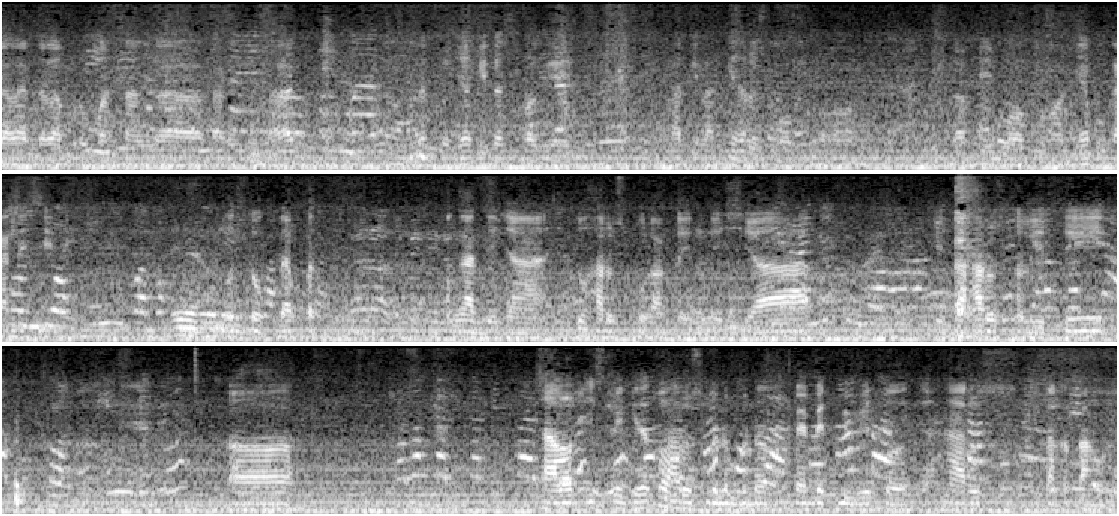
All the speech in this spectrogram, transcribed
kegagalan dalam rumah tangga Ilhan, tentunya kita sebagai laki-laki harus move on. Tapi move on-nya bukan di sini. Iya. Untuk dapat penggantinya itu harus pulang ke Indonesia. Kita harus teliti eh, calon istri kita tuh harus benar-benar bebet bibit tuh harus kita ketahui.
